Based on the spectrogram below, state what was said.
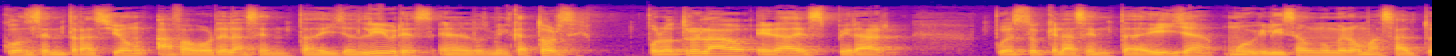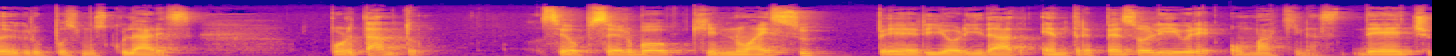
concentración a favor de las sentadillas libres en el 2014. Por otro lado, era de esperar, puesto que la sentadilla moviliza un número más alto de grupos musculares. Por tanto, se observó que no hay superioridad entre peso libre o máquinas. De hecho,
